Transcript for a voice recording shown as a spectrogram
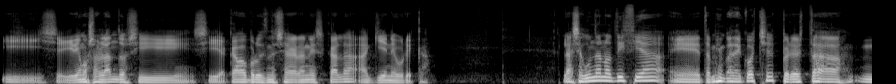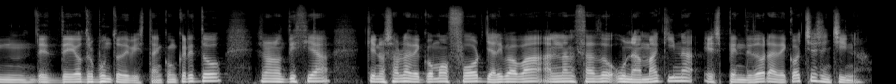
y seguiremos hablando si, si acaba produciéndose a gran escala aquí en Eureka. La segunda noticia eh, también va de coches, pero está mm, desde otro punto de vista. En concreto, es una noticia que nos habla de cómo Ford y Alibaba han lanzado una máquina expendedora de coches en China.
